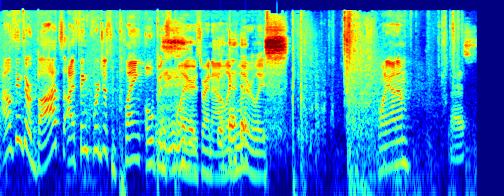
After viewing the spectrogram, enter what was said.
I don't think they're bots. I think we're just playing open players right now, like literally. 20 on him. Nice.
